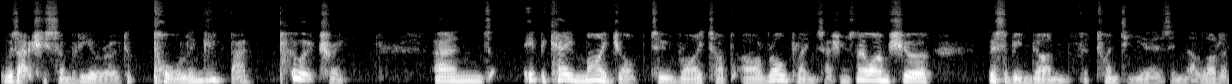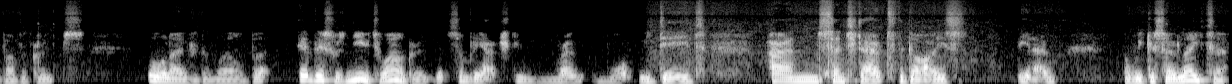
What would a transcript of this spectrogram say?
was actually somebody who wrote appallingly bad poetry. And it became my job to write up our role playing sessions. Now, I'm sure this had been done for 20 years in a lot of other groups all over the world, but it, this was new to our group that somebody actually wrote what we did and sent it out to the guys, you know, a week or so later.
